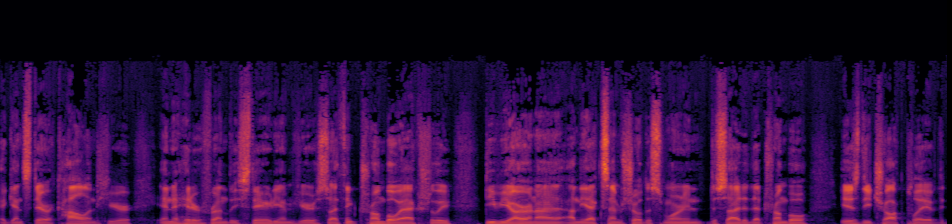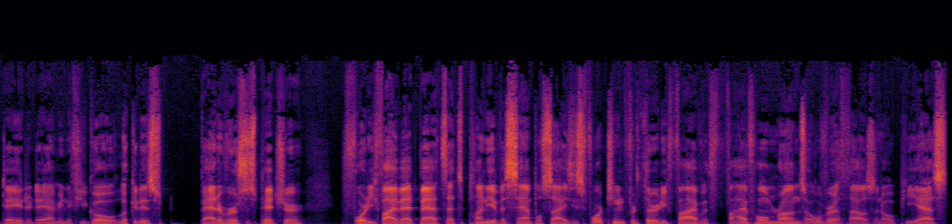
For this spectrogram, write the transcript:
against Derek Holland here in a hitter-friendly stadium here. So I think Trumbo actually DVR and I on the XM show this morning decided that Trumbo is the chalk play of the day today. I mean, if you go look at his batter versus pitcher, 45 at bats. That's plenty of a sample size. He's 14 for 35 with five home runs, over a thousand OPS.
